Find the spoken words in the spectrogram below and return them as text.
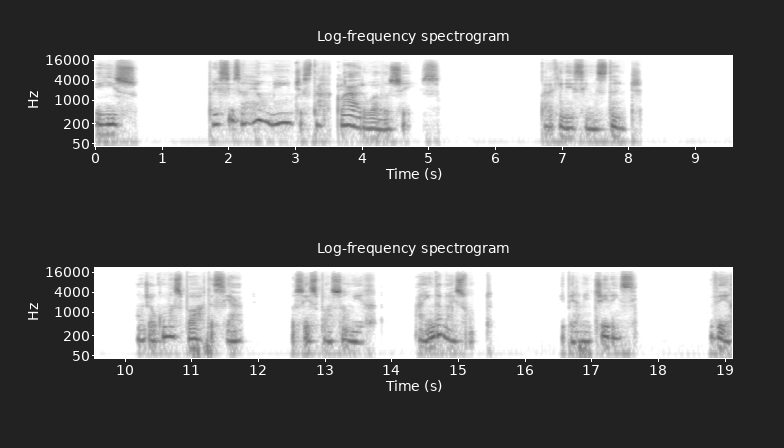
E isso precisa realmente estar claro a vocês, para que nesse instante onde algumas portas se abrem, vocês possam ir ainda mais fundo e permitirem-se ver.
